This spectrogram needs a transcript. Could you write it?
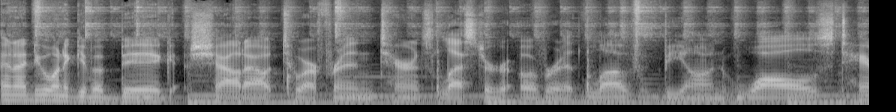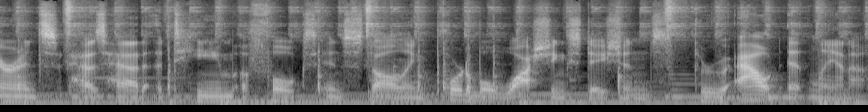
And I do want to give a big shout out to our friend Terrence Lester over at Love Beyond Walls. Terrence has had a team of folks installing portable washing stations throughout Atlanta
